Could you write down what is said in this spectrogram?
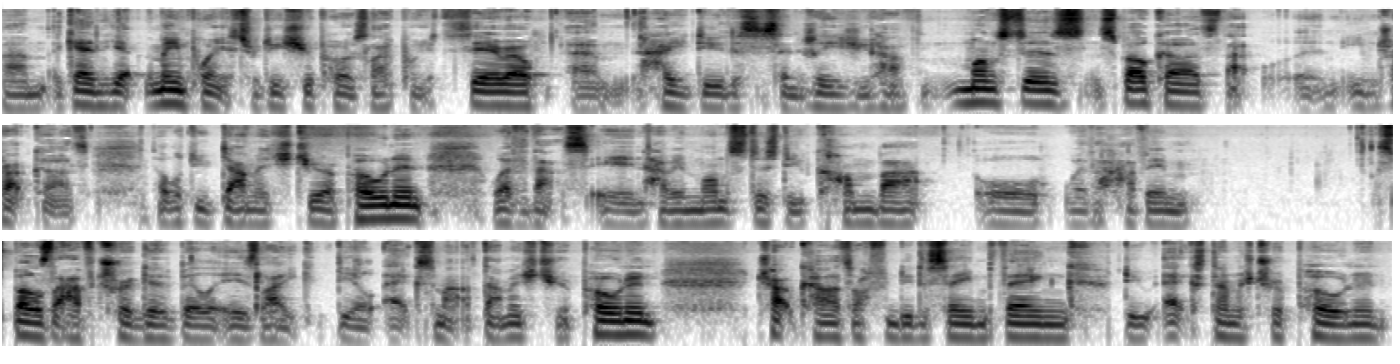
Um, again, yeah, the main point is to reduce your opponent's life points to zero. Um, how you do this essentially is you have monsters and spell cards that, and even trap cards that will do damage to your opponent, whether that's in having monsters do combat or whether having spells that have trigger abilities like deal X amount of damage to your opponent. Trap cards often do the same thing, do X damage to your opponent.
